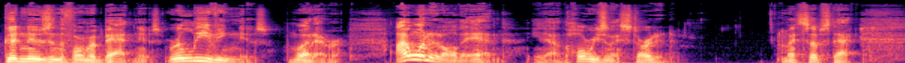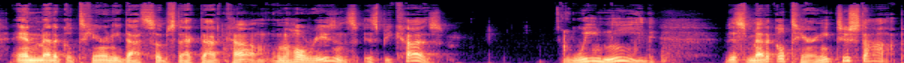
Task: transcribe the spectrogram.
Good news in the form of bad news, relieving news, whatever. I want it all to end. You know, the whole reason I started my Substack endmedicaltyranny.substack.com. One of the whole reasons is because we need this medical tyranny to stop.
